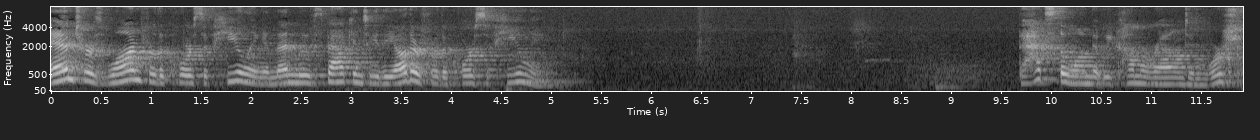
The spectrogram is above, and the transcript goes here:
enters one for the course of healing, and then moves back into the other for the course of healing. That's the one that we come around and worship.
